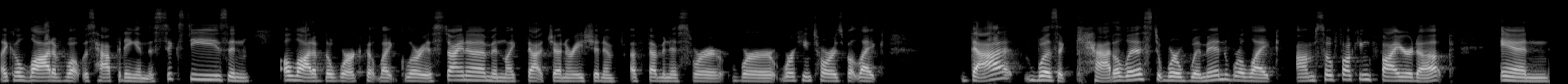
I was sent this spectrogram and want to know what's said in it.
like a lot of what was happening in the 60s and a lot of the work that like Gloria Steinem and like that generation of, of feminists were were working towards but like that was a catalyst where women were like I'm so fucking fired up and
